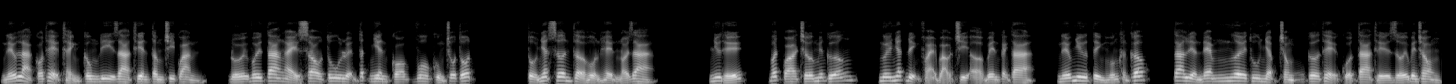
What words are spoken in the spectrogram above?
nếu là có thể thành công đi ra thiên tâm chi quan, đối với ta ngày sau tu luyện tất nhiên có vô cùng chỗ tốt tổ nhất sơn thở hổn hển nói ra. Như thế, bất quá chớ miễn cưỡng, ngươi nhất định phải bảo trì ở bên cạnh ta, nếu như tình huống khẩn cấp, ta liền đem ngươi thu nhập trong cơ thể của ta thế giới bên trong.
